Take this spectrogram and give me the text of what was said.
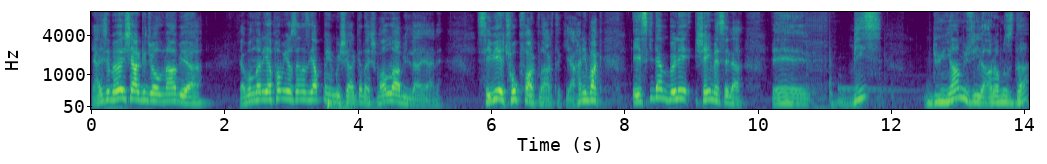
Ya işte böyle şarkıcı olun abi ya. Ya bunları yapamıyorsanız yapmayın bu işi arkadaş. Vallahi billahi yani. Seviye çok farklı artık ya. Hani bak eskiden böyle şey mesela e, biz dünya müziğiyle aramızda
